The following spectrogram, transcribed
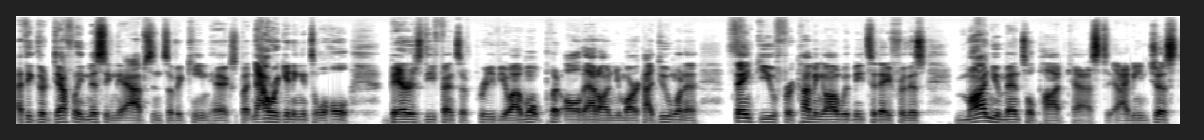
I think they're definitely missing the absence of Akiem Hicks, but now we're getting into a whole Bears defensive preview. I won't put all that on you, Mark. I do want to thank you for coming on with me today for this monumental podcast. I mean, just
